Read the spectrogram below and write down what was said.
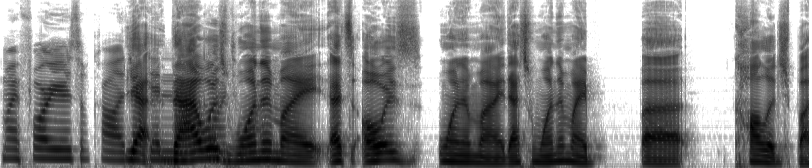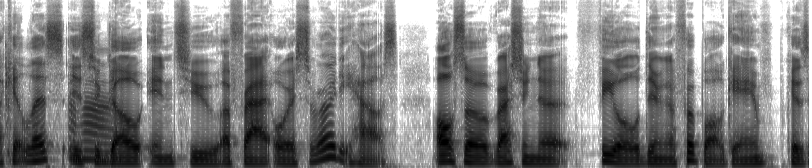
my four years of college. Yeah, that was one of my. That's always one of my. That's one of my uh, college bucket lists is to Uh-huh. go into a frat or a sorority house. Also, rushing the field during a football game because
